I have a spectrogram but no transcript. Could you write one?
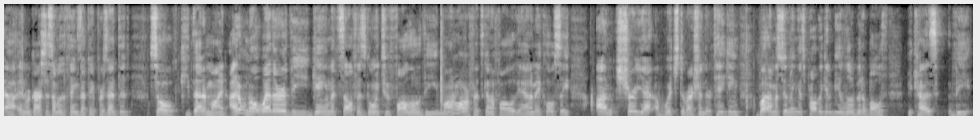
uh, in regards to some of the things that they presented. So keep that in mind. I don't know whether the game itself is going to follow the manhwa or if it's going to follow the anime closely. Unsure yet of which direction they're taking, but I'm assuming it's probably going to be a little bit of both because the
